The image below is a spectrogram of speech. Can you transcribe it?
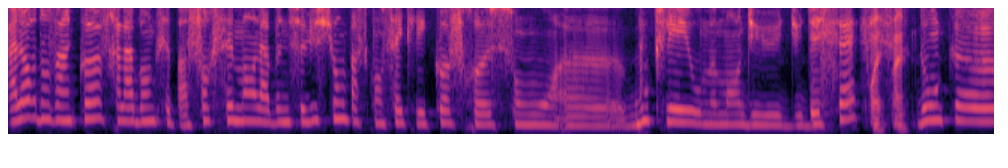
Alors dans un coffre à la banque, c'est pas forcément la bonne solution, parce qu'on sait que les coffres sont euh, bouclés au moment du, décès. Donc euh,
